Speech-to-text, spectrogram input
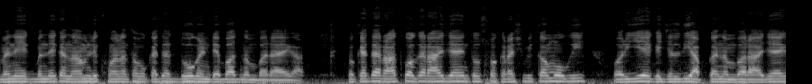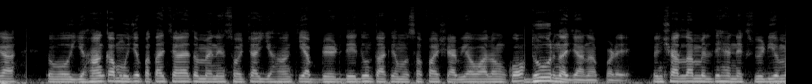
मैंने एक बंदे का नाम लिखवाना था, वो कहता है, दो घंटे बाद नंबर आएगा। तो कहता है, रात को अगर आ जाएँ तो उस वक्त रश भी कम होगी और ये है कि जल्दी आपका नंबर आ जाएगा। तो वो यहाँ का मुझे पता चला तो मैंने सोचा, यहाँ की अपडेट दे दूँ, ताकि मुसफ़ा शाबिया वालों को दूर न जाना पड़े। तो इनशाला मिलते हैं नेक्स्ट वीडियो में।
